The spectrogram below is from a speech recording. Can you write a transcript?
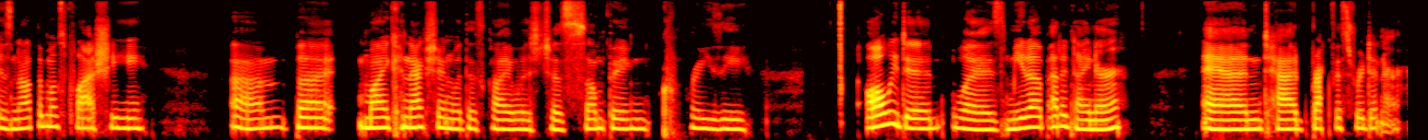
is not the most flashy, um, but my connection with this guy was just something crazy. All we did was meet up at a diner and had breakfast for dinner.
